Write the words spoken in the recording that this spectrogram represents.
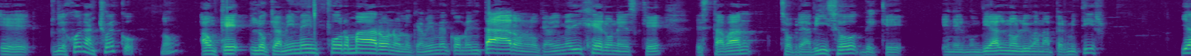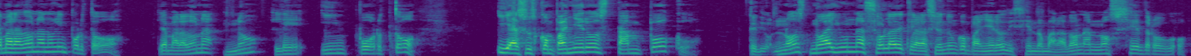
eh, le juegan chueco. Aunque lo que a mí me informaron o lo que a mí me comentaron o lo que a mí me dijeron es que estaban sobre aviso de que en el Mundial no lo iban a permitir. Y a Maradona no le importó. Y a Maradona no le importó. Y a sus compañeros tampoco. Te no hay una sola declaración de un compañero diciendo Maradona no se drogó.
